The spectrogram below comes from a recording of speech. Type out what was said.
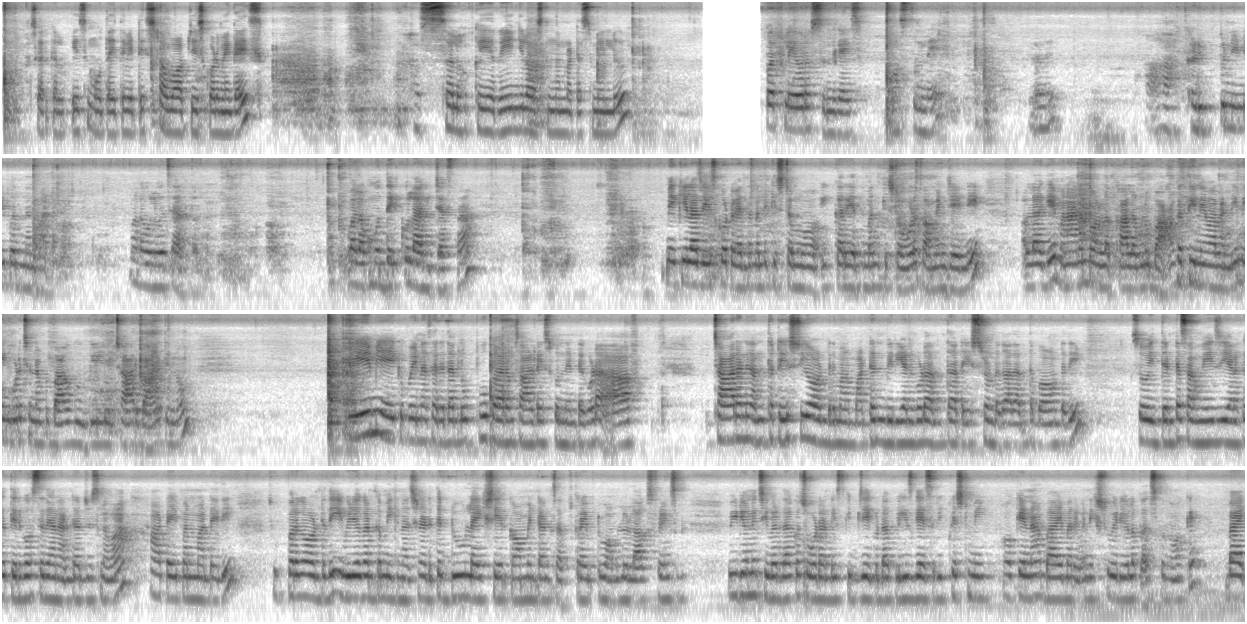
ఒకసారి కలిపేసి మూత అయితే పెట్టేసి స్టవ్ ఆఫ్ చేసుకోవడమే గైస్. అస్సలు ఒక రేంజ్లో వస్తుందన్నమాట స్మెల్. సూపర్ ఫ్లేవర్ వస్తుంది గైస్. వస్తుంది కడుపు నిండిపోతుంది అనమాట మన ఉలువ చేస్తాము వాళ్ళు ఒక ముద్ద ఎక్కువ లాగిచ్చేస్తా మీకు ఇలా చేసుకోవటం ఎంతమందికి ఇష్టమో ఈ కర్రీ ఎంతమందికి ఇష్టమో కూడా కామెంట్ చేయండి. అలాగే మా నాన్నమ్మ వాళ్ళ కాలంలో బాగా తినేవాళ్ళండి. మేము కూడా చిన్నప్పుడు బాగా గుగ్గిళ్ళు చారు బాగా తిన్నాం. ఏమి వేయకపోయినా సరే దాంట్లో ఉప్పు కారం సాల్ట్ వేసుకుని తింటే కూడా ఆఫ్ చారు అనేది అంత టేస్టీగా ఉంటుంది. మన మటన్ బిర్యానీ కూడా అంత టేస్ట్ ఉండదు. అది అంత బాగుంటుంది. సో ఇది తింటే సమ్ ఏజీ వెనక తిరిగి వస్తుంది అని అంటారు చూసినావా? ఆ టైప్ అనమాట ఇది. సూపర్గా ఉంటుంది. ఈ వీడియో కనుక మీకు నచ్చినట్టయితే do like share comment and subscribe to Ammulu vlogs friends. వీడియోని చివరి దాకా చూడండి. స్కిప్ చేయకుండా ప్లీజ్ గైస్ రిక్వెస్ట్ మీ. ఓకేనా? బాయ్ మరి నెక్స్ట్ వీడియోలో కలుసుకుందాం. ఓకే? బాయ్.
